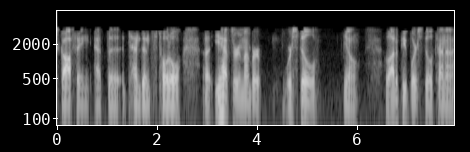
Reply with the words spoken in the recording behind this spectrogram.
scoffing at the attendance total. Uh, you have to remember we're still, you know, a lot of people are still kind of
